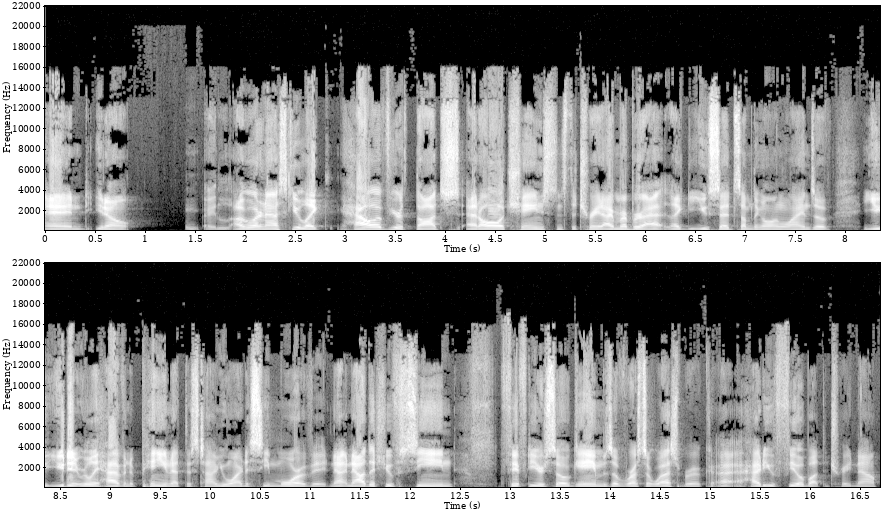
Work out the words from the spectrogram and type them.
And you know, I'll go ahead and ask you, like, how have your thoughts at all changed since the trade? I remember, at, like, you said something along the lines of you, you didn't really have an opinion at this time. You wanted to see more of it. Now, now that you've seen 50 or so games of Russell Westbrook, uh, how do you feel about the trade now?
